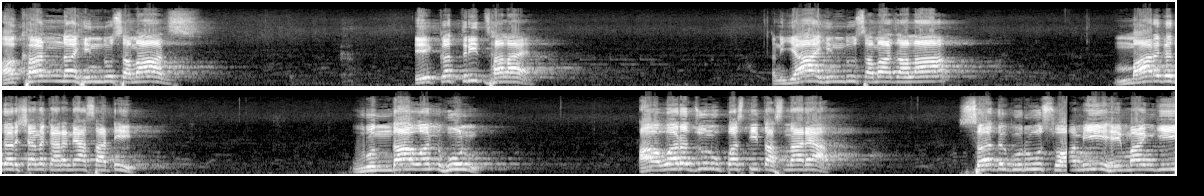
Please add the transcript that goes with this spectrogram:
अखंड हिंदू समाज एकत्रित झालाय. आणि या हिंदू समाजाला मार्गदर्शन करण्यासाठी वृंदावनहून आवर्जून उपस्थित असणाऱ्या सद्गुरु स्वामी हेमांगी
